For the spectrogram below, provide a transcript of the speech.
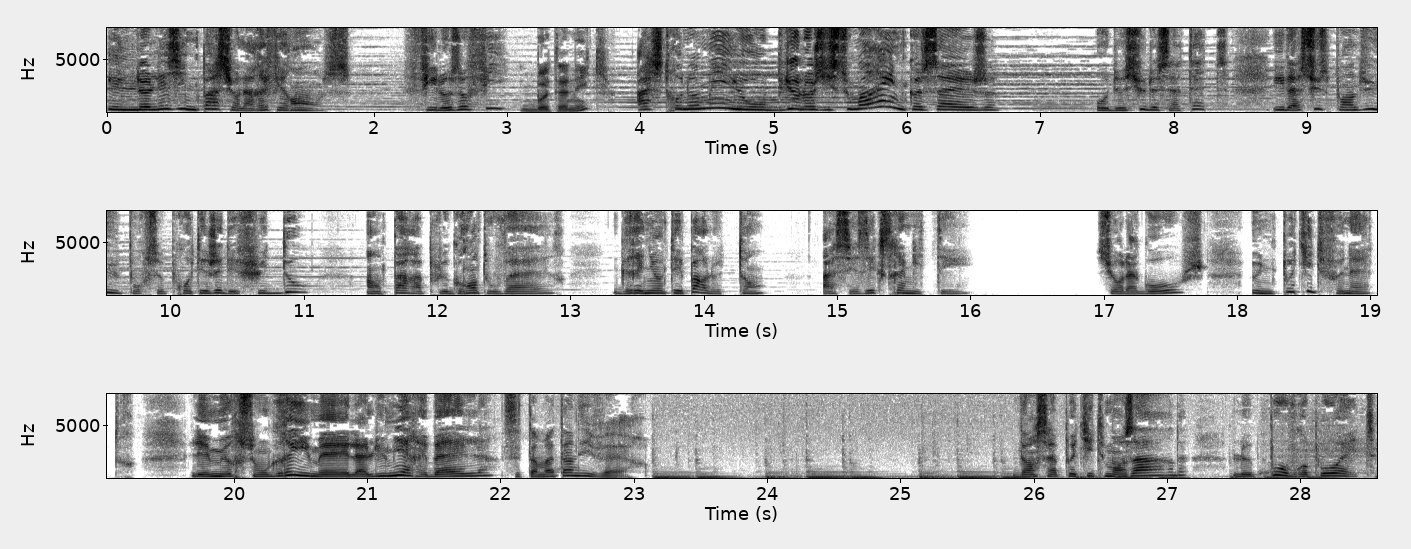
il ne lésine pas sur la référence. Philosophie, Botanique astronomie ou biologie sous-marine, que sais-je Au-dessus de sa tête, il a suspendu, pour se protéger des fuites d'eau, un parapluie grand ouvert, grignoté par le temps, à ses extrémités. Sur la gauche, une petite fenêtre. Les murs sont gris, mais la lumière est belle. C'est un matin d'hiver. Dans sa petite mansarde, le pauvre poète,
